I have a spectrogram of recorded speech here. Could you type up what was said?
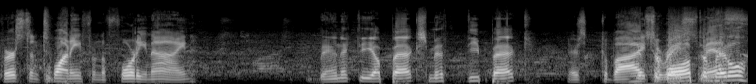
First and 20 from the 49. Bannock the up back, Smith deep back. There's Kabai Gets to the Ray ball up the Smith. middle.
